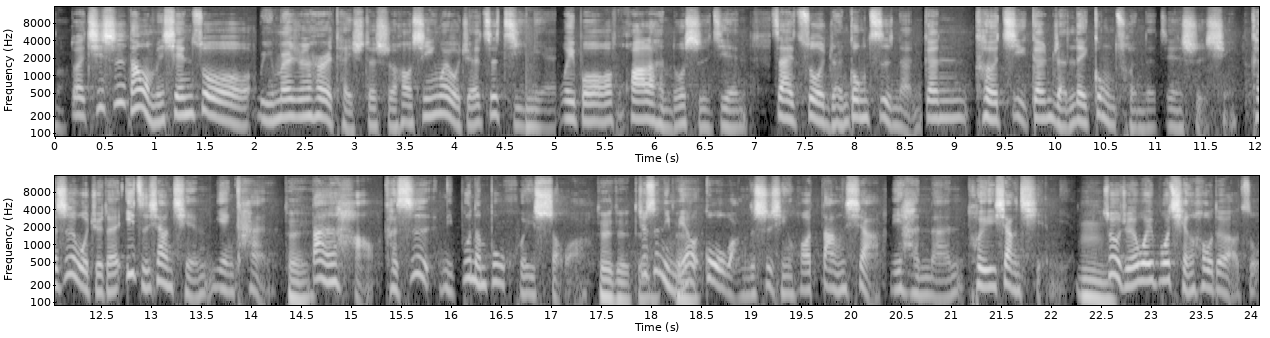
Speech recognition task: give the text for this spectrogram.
吗？对，其实当我们先做 Reemergent Heritage 的时候，是因为我觉得这几年微波花了很多时间在做人工智能跟科技跟人类共存的这件事情。可是我觉得一直向前面看，对，当然好。可是你不能不回首啊，对对对，就是你没有过往的事情或当下，你很难推向前面。嗯，所以我觉得微波前后都要做，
